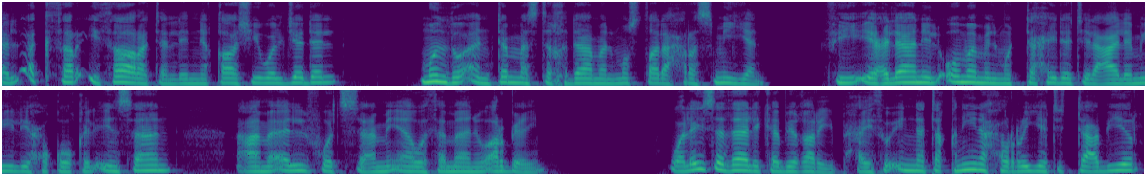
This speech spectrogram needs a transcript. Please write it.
الأكثر إثارة للنقاش والجدل منذ أن تم استخدام المصطلح رسميا في إعلان الأمم المتحدة العالمي لحقوق الإنسان عام 1948 وليس ذلك بغريب حيث إن تقنين حرية التعبير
